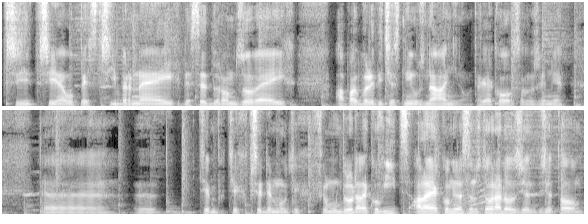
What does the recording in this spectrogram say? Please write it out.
tři, tři nebo pět stříbrných, deset bronzových a pak byly ty čestný uznání, no. tak jako samozřejmě eh, eh, těm, těch přede mnou těch filmů bylo daleko víc, ale jako měl jsem z toho radost, že, že to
